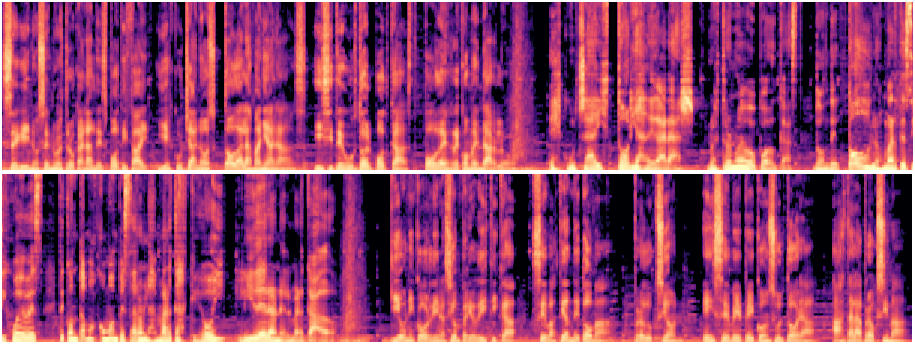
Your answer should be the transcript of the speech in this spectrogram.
Seguinos en nuestro canal de Spotify y escuchanos todas las mañanas. Y si te gustó el podcast, podés recomendarlo. Escucha Historias de Garage, nuestro nuevo podcast, donde todos los martes y jueves te contamos cómo empezaron las marcas que hoy lideran el mercado. Guión y coordinación periodística, Sebastián de Toma. Producción, SBP Consultora. Hasta la próxima.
